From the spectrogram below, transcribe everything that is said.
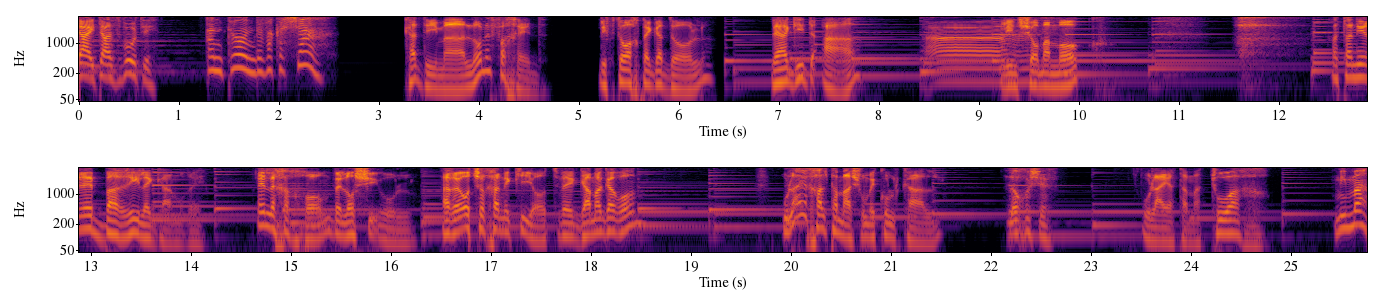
די, תעזבו אותי. אנטון, בבקשה. קדימה, לא לפחד. לפתוח פה גדול, להגיד אה, אה, לנשום עמוק. אתה נראה בריא לגמרי. אין לך חום ולא שיעול. הריאות שלך נקיות וגם הגרון. אולי אכלת משהו מקולקל? לא חושב. אולי אתה מתוח? ממה?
